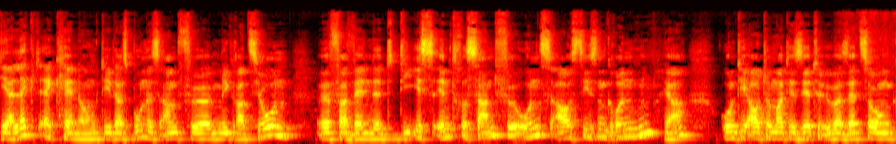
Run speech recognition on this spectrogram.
Dialekterkennung, die das Bundesamt für Migration äh, verwendet, die ist interessant für uns aus diesen Gründen, ja. Und die automatisierte Übersetzung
